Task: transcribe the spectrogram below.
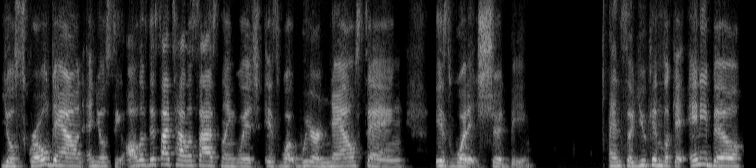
you'll scroll down and you'll see all of this italicized language is what we are now saying is what it should be. And so you can look at any bill.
